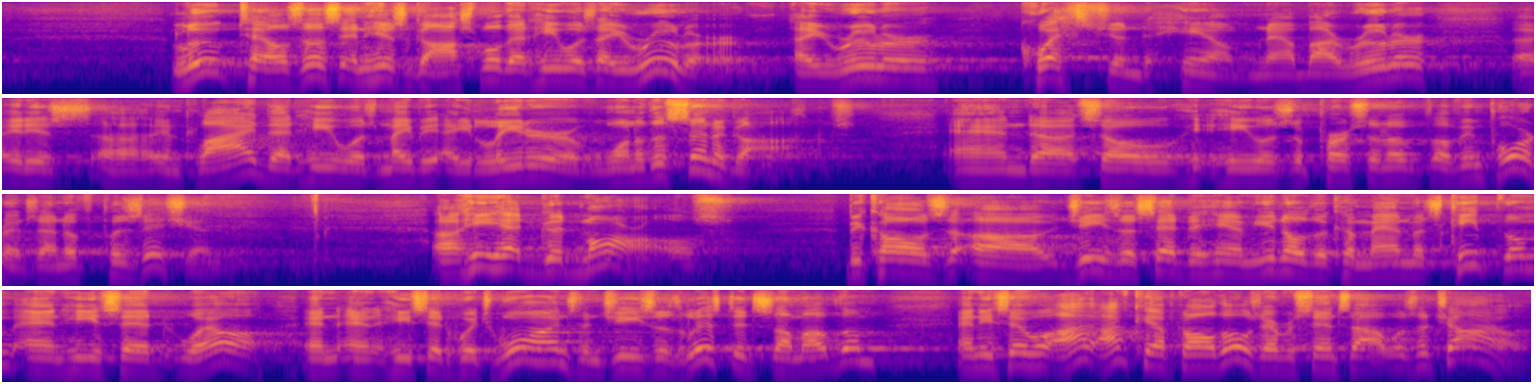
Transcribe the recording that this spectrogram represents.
Luke tells us in his gospel that he was a ruler, a ruler questioned him. Now, by ruler, uh, it is uh, implied that he was maybe a leader of one of the synagogues. And uh, so he was a person of, of importance and of position. Uh, he had good morals because uh, Jesus said to him, You know the commandments, keep them. And he said, Well, and, and he said, Which ones? And Jesus listed some of them. And he said, Well, I, I've kept all those ever since I was a child.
